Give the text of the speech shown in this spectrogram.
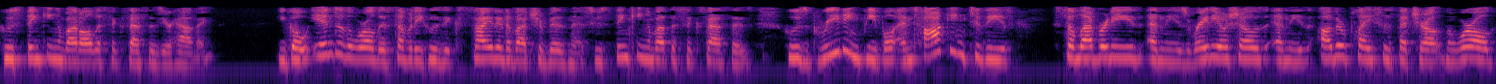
who's thinking about all the successes you're having. You go into the world as somebody who's excited about your business, who's thinking about the successes, who's greeting people and talking to these celebrities and these radio shows and these other places that you're out in the world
